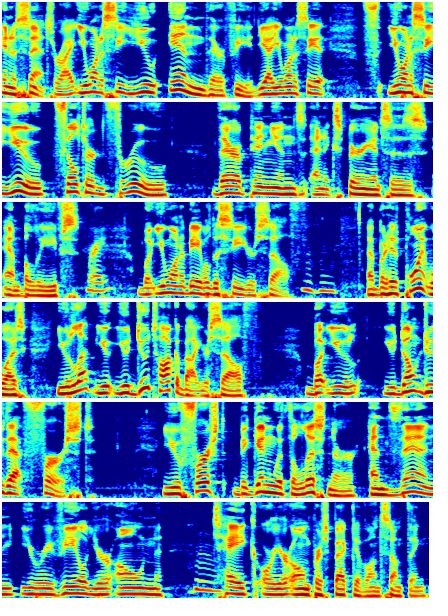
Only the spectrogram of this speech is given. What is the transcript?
in a sense, right? You want to see you in their feed. Yeah, you want to see it. You want to see you filtered through their opinions and experiences and beliefs Right. but you want to be able to see yourself. Uh, but his point was you let you you do talk about yourself, but you you don't do that first. You first begin with the listener, and then you reveal your own take or your own perspective on something.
